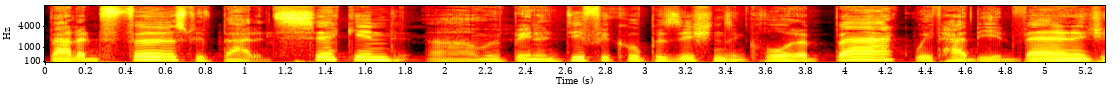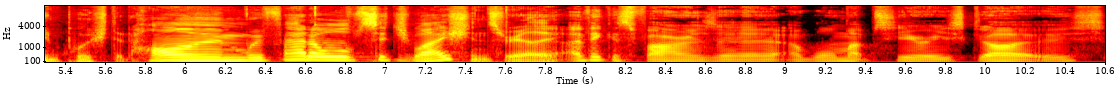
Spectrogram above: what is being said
batted first, we've batted second, um, we've been in difficult positions and clawed it back. We've had the advantage and pushed it home. We've had all situations really. I think as far as a, a warm up series goes,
